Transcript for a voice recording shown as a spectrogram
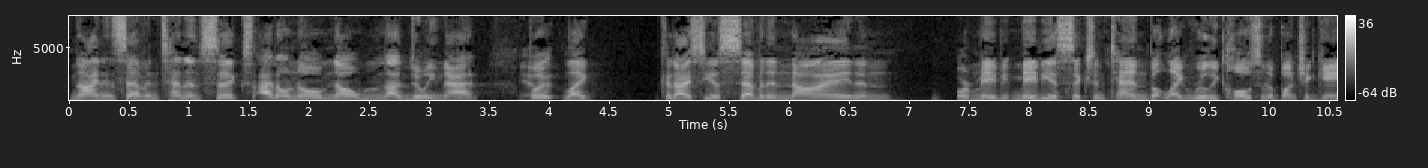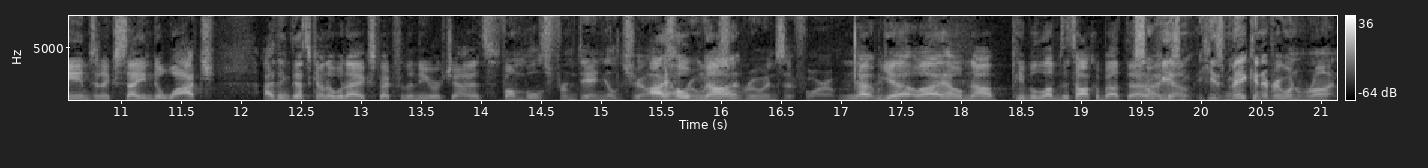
nine and seven, ten and six? I don't know. No, I'm not doing that. But like, could I see a seven and nine and or maybe maybe a six and ten, but like really close in a bunch of games and exciting to watch? I think that's kind of what I expect from the New York Giants. Fumbles from Daniel Jones. I hope ruins, not. Ruins it for him. Uh, yeah, well, I hope not. People love to talk about that. So I he's know. he's making everyone run,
